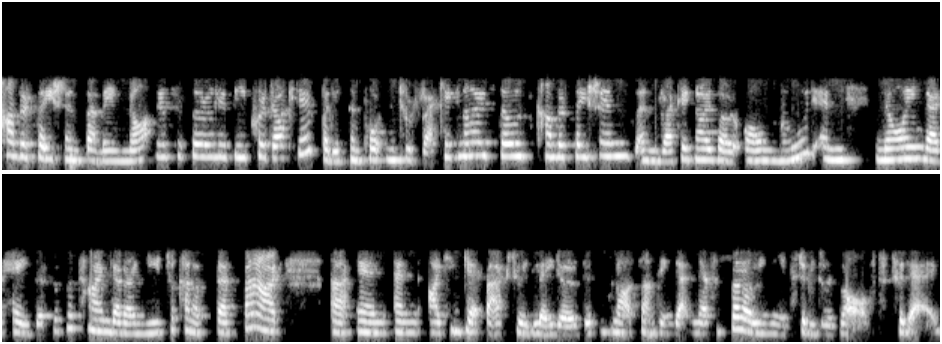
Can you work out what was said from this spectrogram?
conversations that may not necessarily be productive, but it's important to recognize those conversations and recognize our own mood and knowing that hey, this is a time that I need to kind of step back uh, and, and I can get back to it later. This is not something that necessarily needs to be resolved today.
